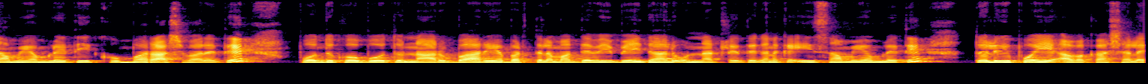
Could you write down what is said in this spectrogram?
సమయంలో అయితే ఈ కుంభ రాశి వారైతే పొందుకోబోతున్నారు. భార్యాభర్తల మధ్య విభేదాలు ఉన్నట్లయితే కనుక ఈ సమయంలో అయితే తొలగిపోయే అవకాశాలు అయితే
